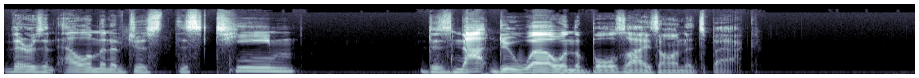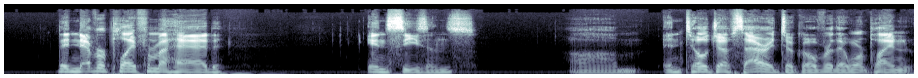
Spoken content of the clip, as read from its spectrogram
there's an element of just this team does not do well when the bullseye's on its back. They never play from ahead in seasons. Um, until Jeff Saturday took over, they weren't playing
